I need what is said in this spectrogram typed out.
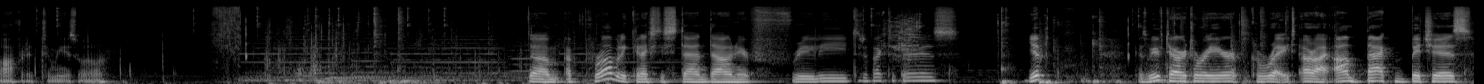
offered it to me as well. Um, I probably can actually stand down here freely to the fact that there is. Yep. Because we have territory here. Great. Alright, I'm back, bitches.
